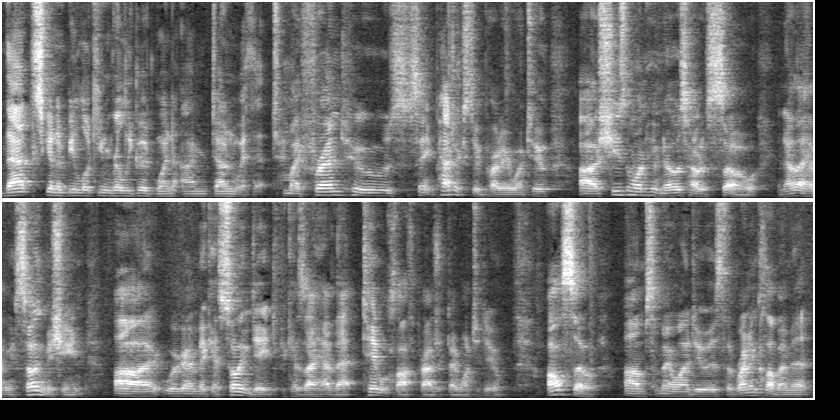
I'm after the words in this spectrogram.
that's going to be looking really good when I'm done with it. my friend whose St. Patrick's Day party I went to, uh, she's the one who knows how to sew. And now that I have a sewing machine, uh, we're going to make a sewing date because I have that tablecloth project I want to do. Also, um, something I want to do is the running club I'm at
